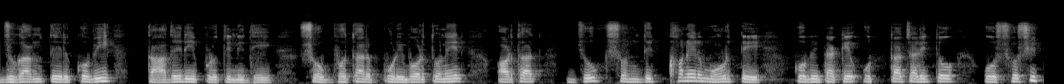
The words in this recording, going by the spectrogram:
যুগান্তের কবি তাদেরই প্রতিনিধি। সভ্যতার পরিবর্তনের, অর্থাৎ যুগ সন্ধিক্ষণের মুহূর্তে কবিতাকে অত্যাচারিত ও শোষিত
